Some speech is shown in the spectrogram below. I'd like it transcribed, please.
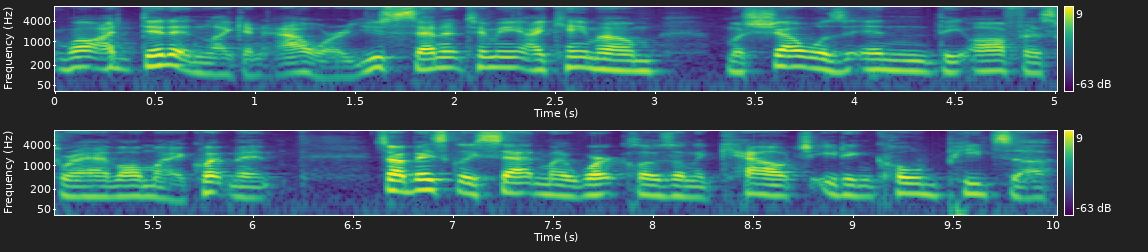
Well, I did it in like an hour. You sent it to me. I came home. Michelle was in the office where I have all my equipment. So I basically sat in my work clothes on the couch eating cold pizza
